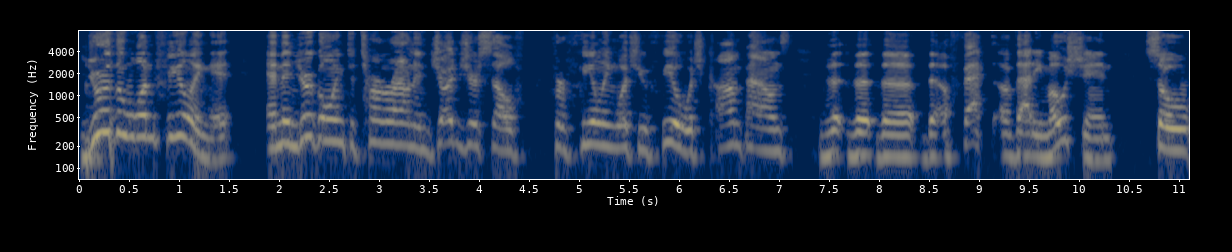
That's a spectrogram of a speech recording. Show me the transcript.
you're the one feeling it, and then you're going to turn around and judge yourself for feeling what you feel, which compounds the the the the effect of that emotion. So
